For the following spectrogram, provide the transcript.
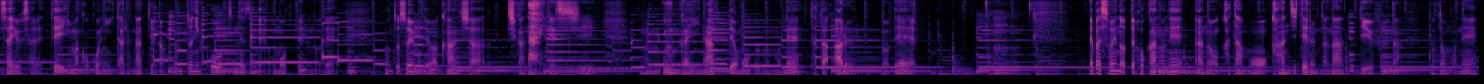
左右されて今ここに至るなっていうのは本当にこう常々思ってるので本当そういう意味では感謝しかないですし、うん、運がいいなって思う部分もね多々あるので、うん、やっぱりそういうのって他のねあの方も感じてるんだなっていう風なこともね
